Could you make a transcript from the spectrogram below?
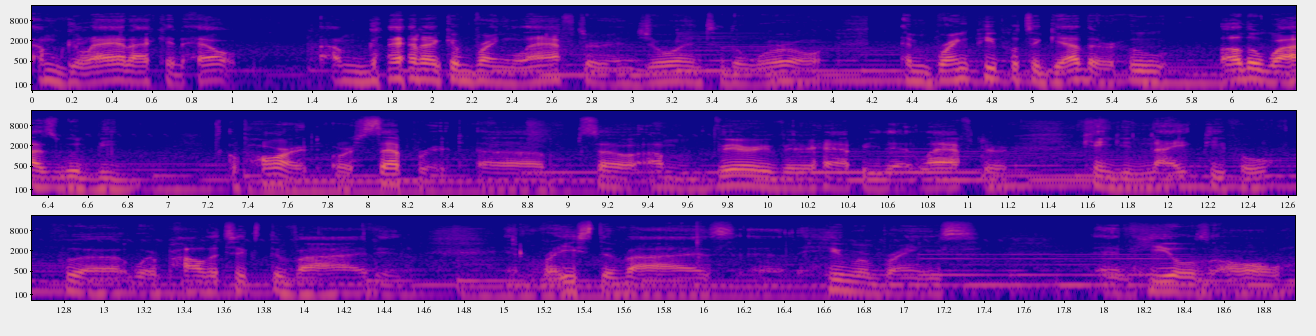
I'm glad I could help. I'm glad I could bring laughter and joy into the world and bring people together who otherwise would be apart or separate. Um, so I'm very, very happy that laughter can unite people who, uh, where politics divide and, and race divides. Uh, humor brings and heals all.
